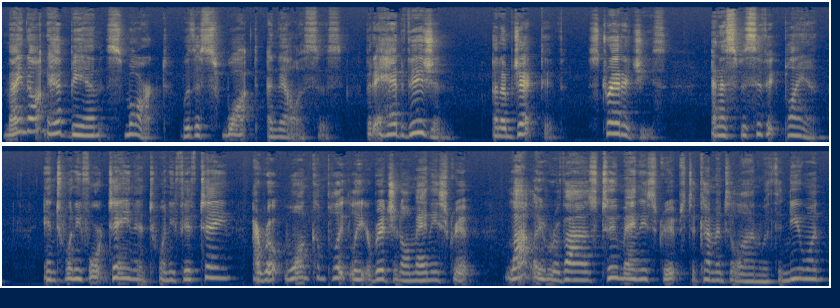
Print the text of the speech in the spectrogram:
may not have been smart with a SWOT analysis, but it had vision, an objective, strategies, and a specific plan. In 2014 and 2015, I wrote one completely original manuscript, lightly revised two manuscripts to come into line with the new one,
